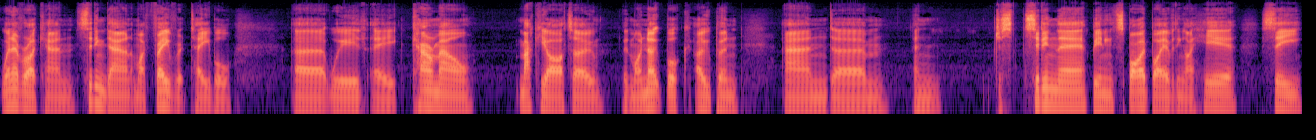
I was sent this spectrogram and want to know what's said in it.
whenever I can, sitting down at my favorite table uh, with a caramel macchiato, with my notebook open, and um, and just sitting there, being inspired by everything I hear, see,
